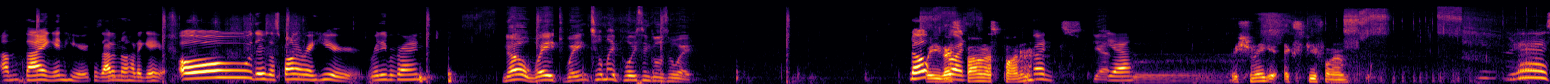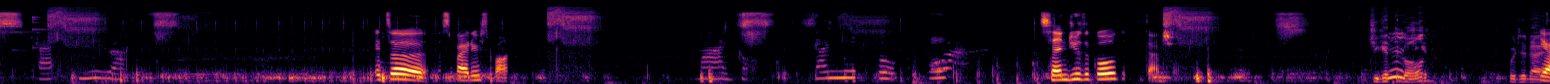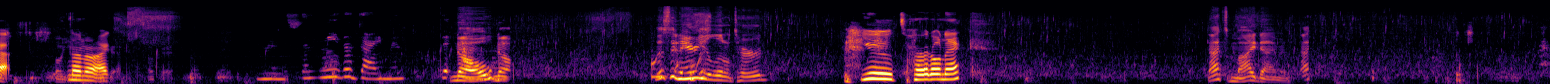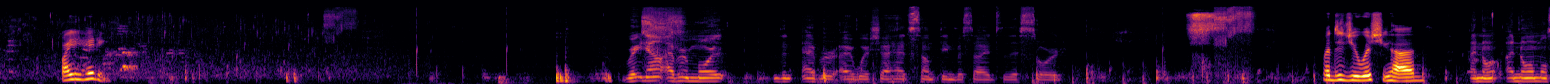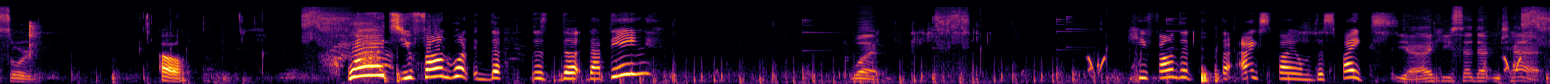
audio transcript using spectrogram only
I'm dying in here because I don't know how to get here. Oh, there's a spawner right here. Really, Brian? No, wait, wait until my poison goes away. Nope. Wait, you guys run. found a spawner? Run. Yeah. Yeah. We should make it XP him. Yes. Cat, you rock. It's a spider spawn. My God. Send me book, okay? Send you the gold? Gotcha. Did you get the hmm. gold? Or did I? Yeah. Oh, you No, did, no, I okay. Okay. And then send me the diamond. The No. emerald. Listen here, you little turd. You turtleneck. That's my diamond. That's Why are you hating? right now, ever more than ever, I wish I had something besides this sword. What did you wish you had? A, nor- a normal sword. Oh. What? You found one? The the the that thing? What? He found the the ice biome, the spikes. Yeah, he said that in chat.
